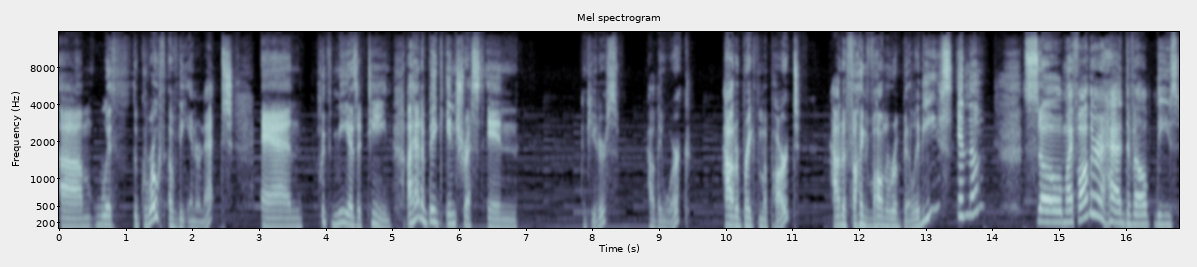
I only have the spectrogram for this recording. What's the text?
um, with the growth of the internet and with me as a teen, I had a big interest in computers, how they work, how to break them apart, how to find vulnerabilities in them. So my father had developed these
